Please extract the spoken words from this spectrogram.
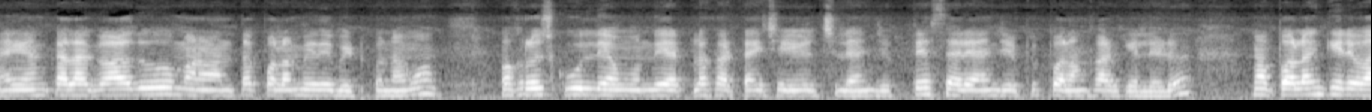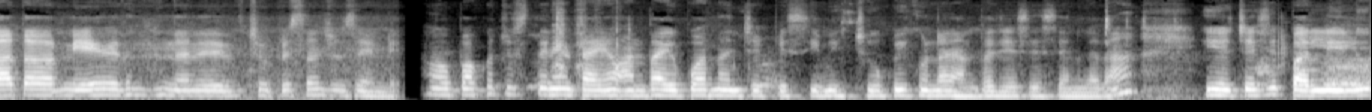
ఇంకా అలా కాదు మనం అంతా పొలం మీదే పెట్టుకున్నాము. ఒకరోజు కూలి ఏముంది ఎట్లా కట్టాయి చేయొచ్చులే అని చెప్తే సరే అని చెప్పి పొలం కాడికి వెళ్ళాడు. మా పొలంకి వెళ్ళి వాతావరణం ఏ విధంగా ఉందనేది చూపిస్తాను చూసేయండి. ఆ పక్క చూస్తేనే టైం అంతా అయిపోతుందని చెప్పేసి మీకు చూపించకుండా అంతా చేసేసాను కదా. ఇవి వచ్చేసి పల్లీలు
